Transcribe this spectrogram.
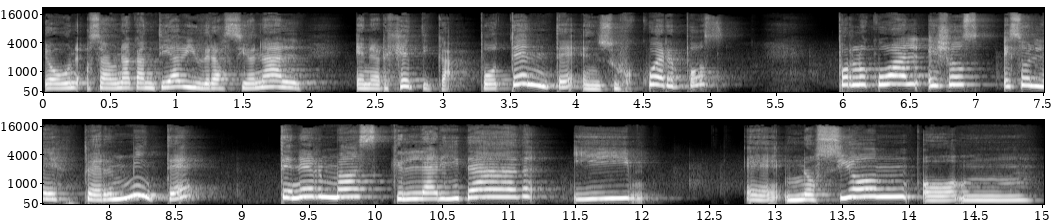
o, sea, una cantidad vibracional energética potente en sus cuerpos, por lo cual ellos eso les permite tener más claridad y eh, noción o mm,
